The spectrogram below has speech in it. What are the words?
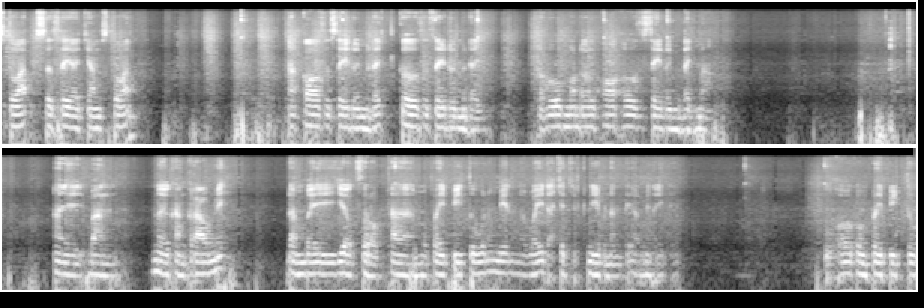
ស្ទាត់សរសេរឲ្យចាំស្ទាត់ថាកសរសេរដូចម្ដេចកសរសេរដូចម្ដេចរហូតមកដល់អអសរសេរដូចម្ដេចមកហើយបាននៅខាងក្រោមនេះ ដើម្បីយកសរុបថា22តួនឹងមានអ្វីដាក់ចិត្តចិត្តគ្នាប៉ុណ្ណឹងទេអត់មានអីទេពួកអក៏22តួ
